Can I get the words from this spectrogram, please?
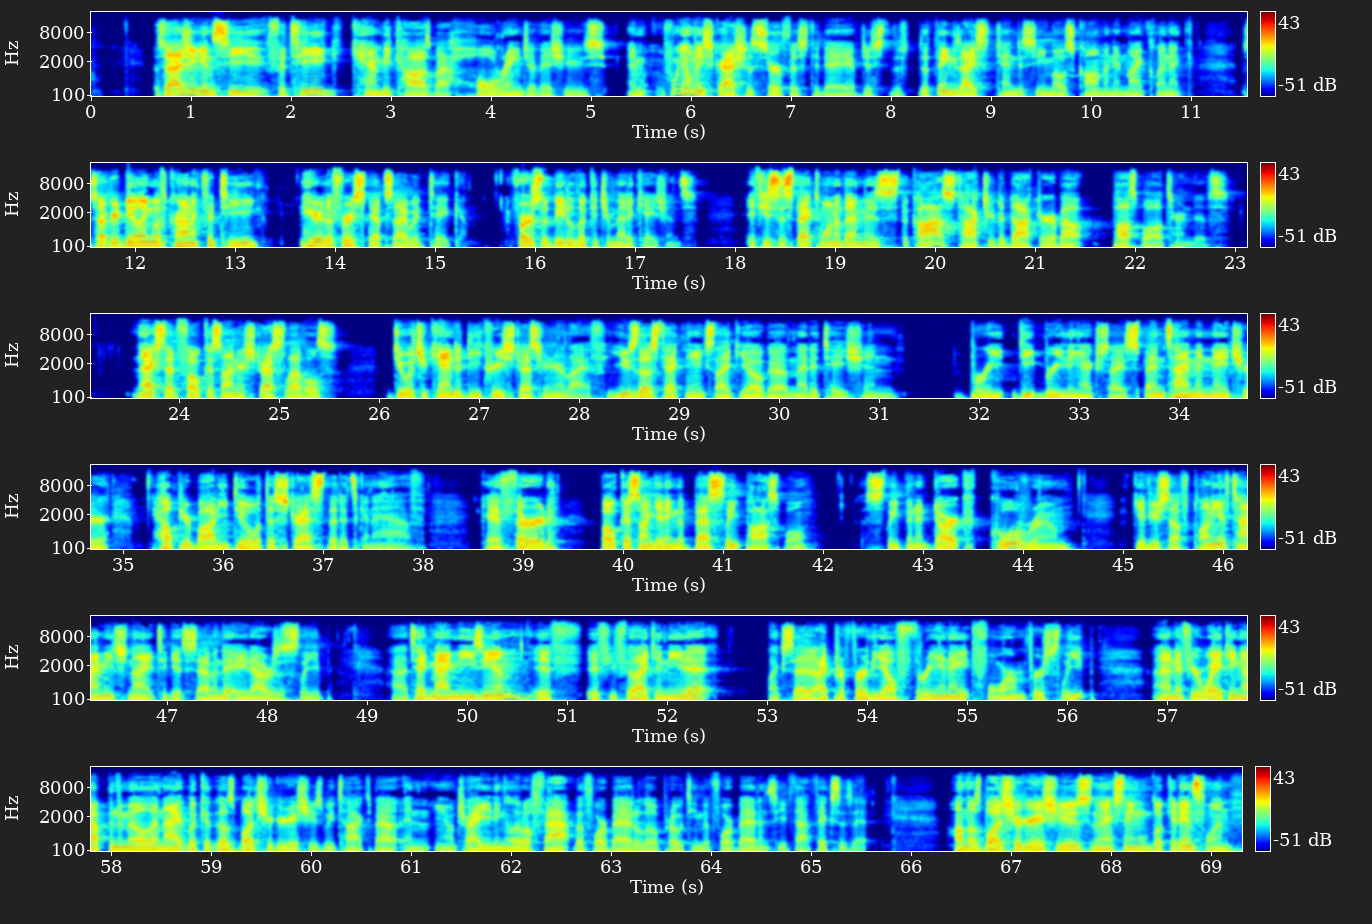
So, as you can see, fatigue can be caused by a whole range of issues. And we only scratch the surface today of just the, the things I tend to see most common in my clinic. So, if you're dealing with chronic fatigue, here are the first steps I would take. First would be to look at your medications. If you suspect one of them is the cause, talk to your doctor about possible alternatives. Next, I'd focus on your stress levels. Do what you can to decrease stress in your life. Use those techniques like yoga, meditation, breathe, deep breathing exercise, spend time in nature, help your body deal with the stress that it's going to have. Okay, third, focus on getting the best sleep possible. Sleep in a dark, cool room. Give yourself plenty of time each night to get seven to eight hours of sleep. Uh, take magnesium if if you feel like you need it. Like I said, I prefer the L-threonate form for sleep. And if you're waking up in the middle of the night, look at those blood sugar issues we talked about and you know, try eating a little fat before bed, a little protein before bed and see if that fixes it. On those blood sugar issues, the next thing, look at insulin.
